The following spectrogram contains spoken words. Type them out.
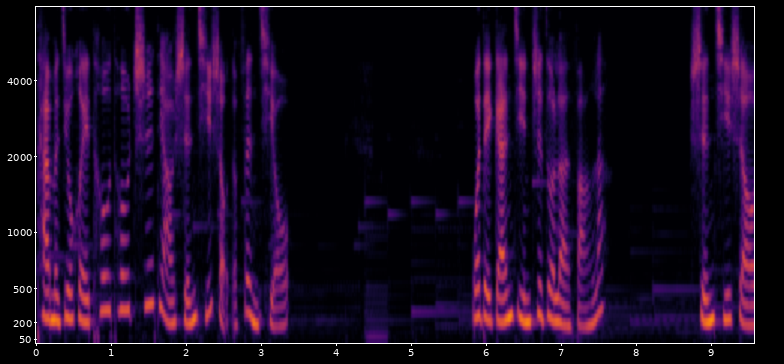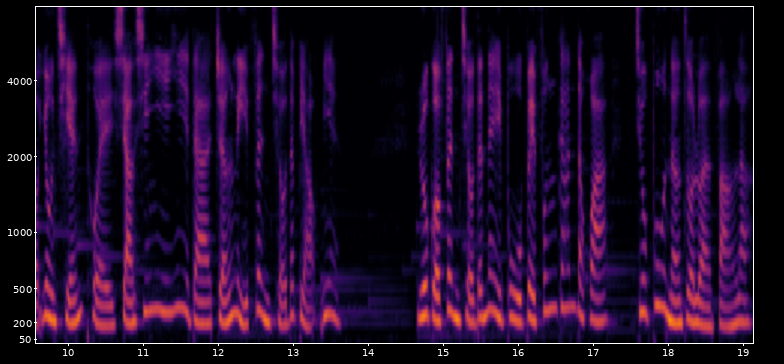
它们就会偷偷吃掉神奇手的粪球。我得赶紧制作卵房了。神奇手用前腿小心翼翼地整理粪球的表面。如果粪球的内部被风干的话，就不能做卵房了。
